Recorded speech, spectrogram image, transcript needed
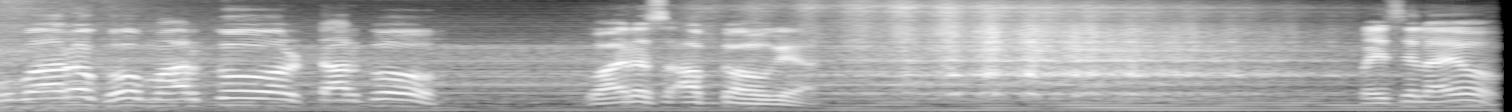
मुबारक हो मार्को और टार्को। वायरस आपका हो गया। पैसे लायो।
